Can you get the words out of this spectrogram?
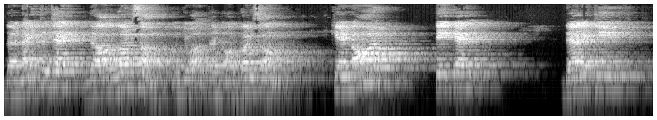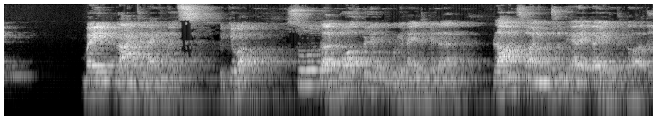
the nitrogen, the organism, okay, what? that organism cannot taken directly by plants and animals. Okay, what? So the atmosphere இருக்கக்கூடிய nitrogen plants and animals directly எடுத்துக்காது.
